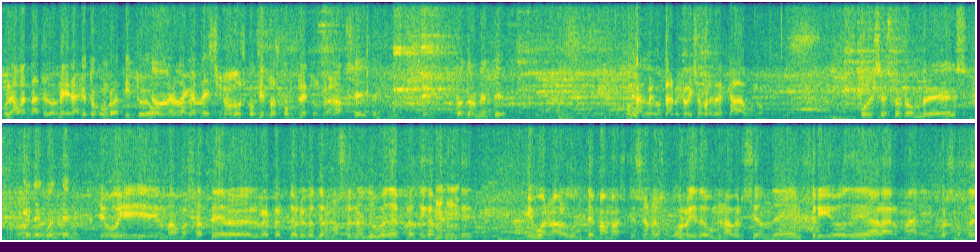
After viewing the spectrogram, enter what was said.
una banda telonera que toca un ratito y luego No, no, canta, no. sino dos conciertos completos, ¿verdad? Sí, sí. Totalmente. Contarme, contarme qué vais a ofrecer cada uno. Pues estos hombres que te cuenten. Yo voy, vamos a hacer el repertorio que tenemos en el DVD prácticamente. Y bueno, algún tema más que se nos ha ocurrido, una versión del frío, de alarma y cosas de.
